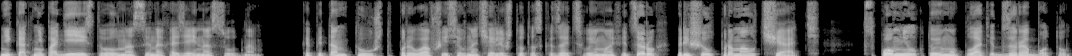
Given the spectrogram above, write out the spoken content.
никак не подействовал на сына хозяина судна. Капитан Тушт, порывавшийся вначале что-то сказать своему офицеру, решил промолчать. Вспомнил, кто ему платит за работу.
